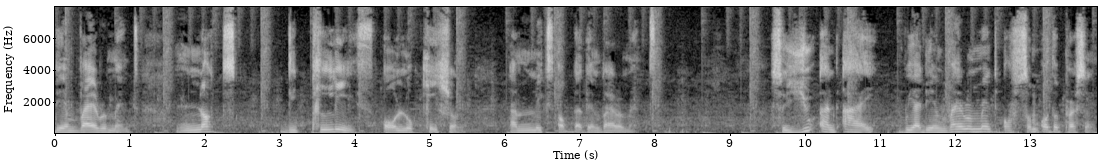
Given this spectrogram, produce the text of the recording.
the environment, not the place or location that makes up that environment. So you and I, we are the environment of some other person.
